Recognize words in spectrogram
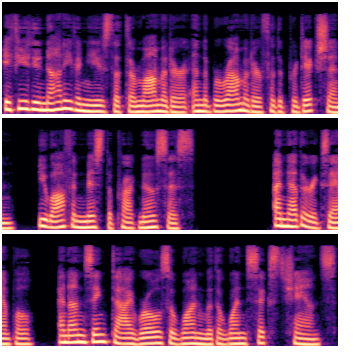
If you do not even use the thermometer and the barometer for the prediction, you often miss the prognosis. Another example an unzinced die rolls a 1 with a 1 6 chance.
